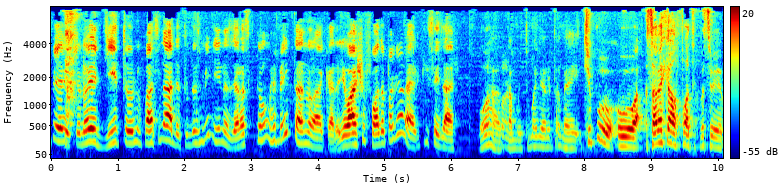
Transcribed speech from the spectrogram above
TPM, eu não edito, eu não faço nada, é tudo as meninas, elas que estão arrebentando lá, cara. E eu acho foda pra caralho. O que vocês acham? Porra, tá muito maneiro também. Tipo, o, sabe aquela foto que você.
